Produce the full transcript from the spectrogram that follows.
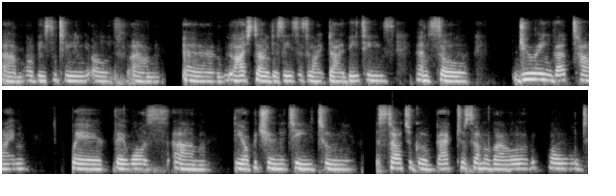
um, obesity, of um, uh, lifestyle diseases like diabetes, and so during that time where there was um, the opportunity to start to go back to some of our old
